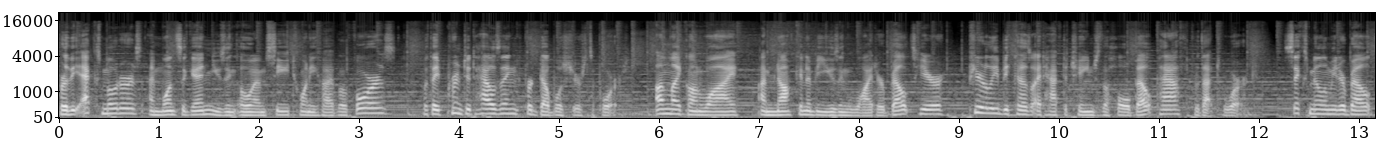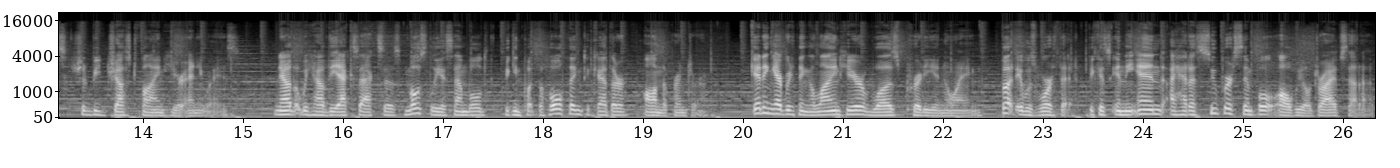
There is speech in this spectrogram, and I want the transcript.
For the X motors, I'm once again using OMC 2504s with a printed housing for double shear support. Unlike on Y, I'm not going to be using wider belts here, purely because I'd have to change the whole belt path for that to work. 6mm belts should be just fine here anyways. Now that we have the X-axis mostly assembled, we can put the whole thing together on the printer. Getting everything aligned here was pretty annoying, but it was worth it, because in the end I had a super simple all-wheel drive setup.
